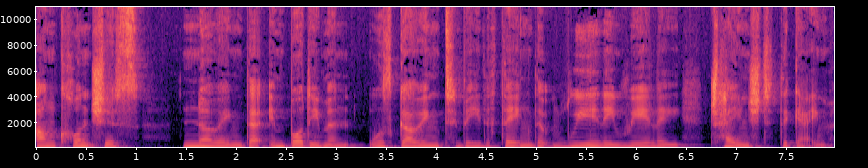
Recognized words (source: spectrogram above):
unconscious knowing that embodiment was going to be the thing that really, really changed the game.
